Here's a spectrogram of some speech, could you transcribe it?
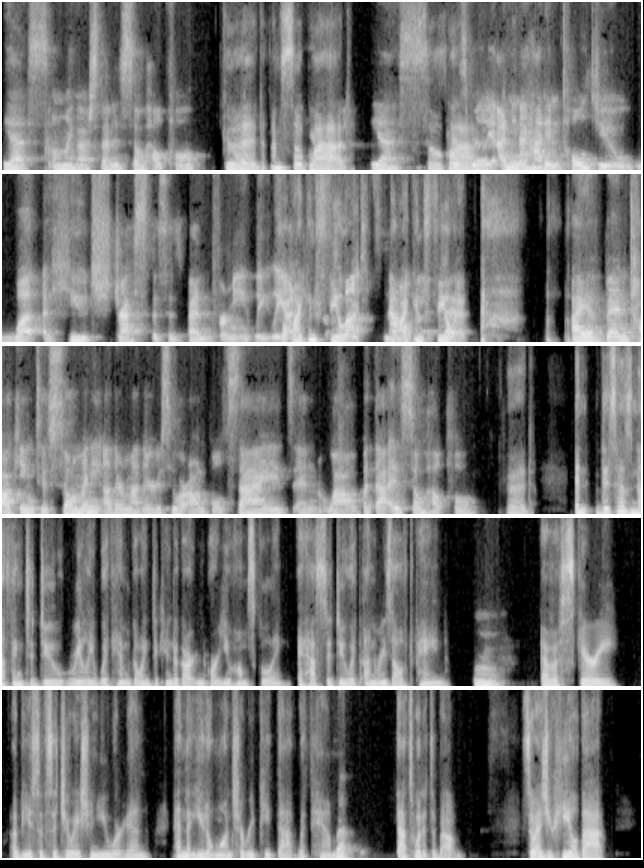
Yes. Oh my gosh, that is so helpful. Good. I'm so glad. Yes. So glad. really, I mean, I hadn't told you what a huge stress this has been for me lately. Well, I mean, can feel it. months No, now, I can feel it. I have been talking to so many other mothers who are on both sides, and wow, but that is so helpful. Good. And this has nothing to do really with him going to kindergarten or you homeschooling. It has to do with unresolved pain Mm, of a scary, abusive situation you were in, and that you don't want to repeat that with him. Right. That's what it's about. So as you heal that,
